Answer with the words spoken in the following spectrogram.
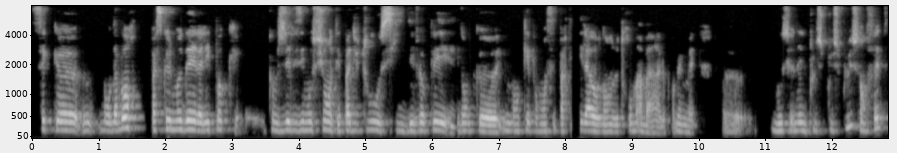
c'est que, bon, d'abord, parce que le modèle à l'époque, comme je disais, les émotions n'étaient pas du tout aussi développées, et donc euh, il manquait pour moi cette partie-là. Or, dans le trauma, ben, le problème est euh, émotionnel plus, plus, plus, en fait.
